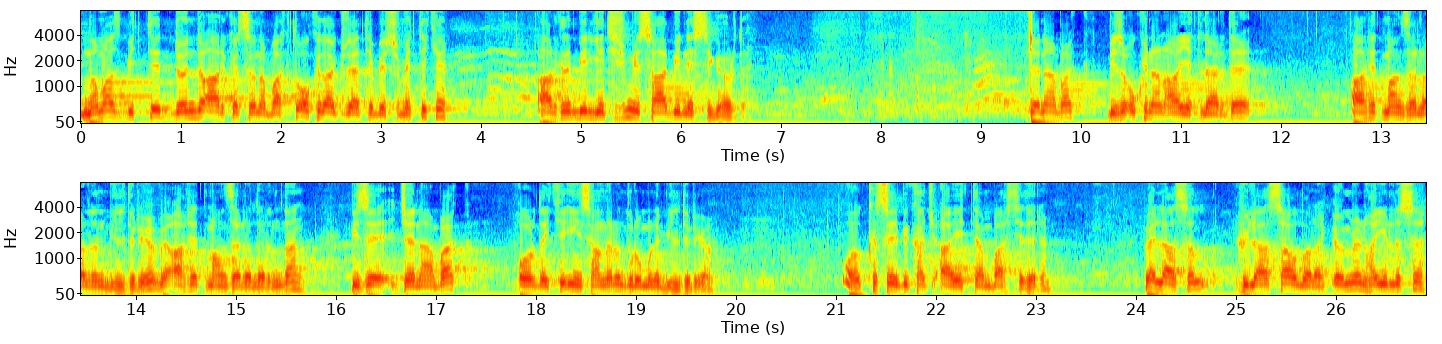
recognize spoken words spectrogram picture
Namaz bitti. Döndü arkasına baktı. O kadar güzel tebessüm etti ki arkada bir yetişmiş sahabi nesli gördü. Cenab-ı Hak bize okunan ayetlerde ahiret manzaralarını bildiriyor ve ahiret manzaralarından bize Cenab-ı Hak oradaki insanların durumunu bildiriyor. O kısa birkaç ayetten bahsedelim. Velhasıl hülasa olarak ömrün hayırlısı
